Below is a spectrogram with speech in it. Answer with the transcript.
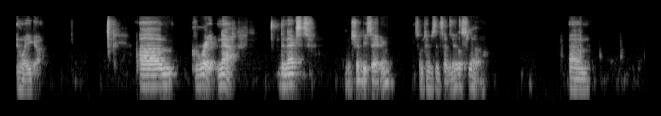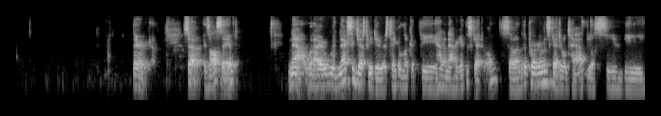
and away you go. Um, great. Now, the next, it should be saving. Sometimes it's a little slow. Um, there we go. So it's all saved. Now, what I would next suggest we do is take a look at the how to navigate the schedule. So under the program and schedule tab, you'll see the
